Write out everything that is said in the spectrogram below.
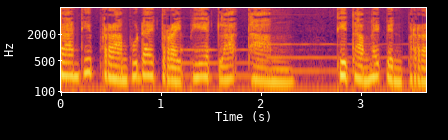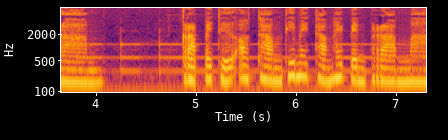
การที่พรามผู้ได้ไตรเพศละธรรม ที่ทำให้เป็นพรามกลับไปถือเอาธรรมที่ไม่ทำให้เป็นพรามมา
